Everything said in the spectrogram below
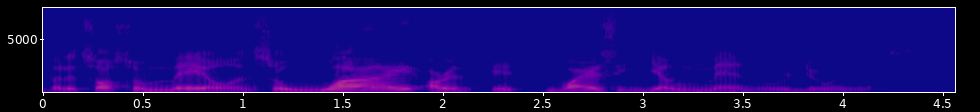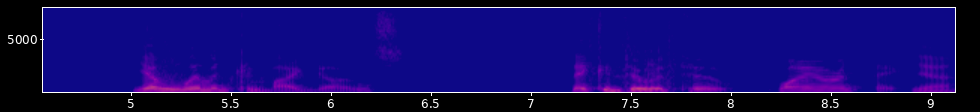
but it's also male. And so, why are it? Why is it young men who are doing this? Young women can buy guns; they could do it too. Why aren't they? Yeah,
